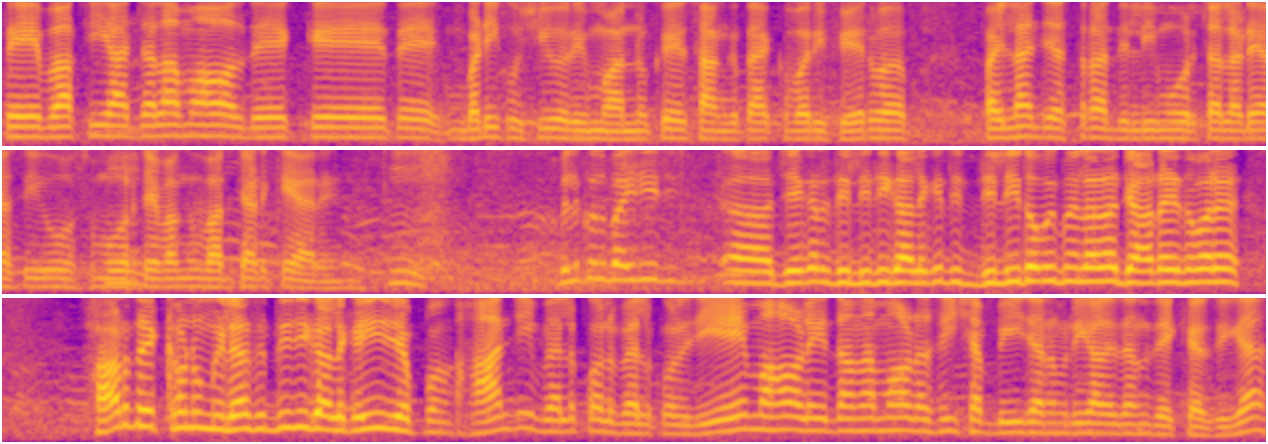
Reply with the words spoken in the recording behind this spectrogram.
ਤੇ ਬਾਕੀ ਅੱਜ ਵਾਲਾ ਮਾਹੌਲ ਦੇਖ ਕੇ ਤੇ ਬੜੀ ਖੁਸ਼ੀ ਹੋ ਰਹੀ ਮਨ ਨੂੰ ਕਿ ਸੰਗਤਾਂ ਇੱਕ ਵਾਰੀ ਫੇਰ ਵ- ਪਹਿਲਾਂ ਜਿਸ ਤਰ੍ਹਾਂ ਦਿੱਲੀ ਮੋਰਚਾ ਲੜਿਆ ਸੀ ਉਸ ਮੋਰਚੇ ਵਾਂਗ ਵੱਧ ਚੜ੍ਹ ਕੇ ਆ ਰਹੇ ਨੇ। ਬਿਲਕੁਲ ਬਾਈ ਜੀ ਅ, ਜੇਕਰ ਦਿੱਲੀ ਦੀ ਗੱਲ ਕੀਤੀ ਦਿੱਲੀ ਤੋਂ ਵੀ ਮੈਨੂੰ ਲੱਗਦਾ ਜ਼ਿਆਦਾ ਇਸ ਵਾਰ ਹੜ ਦੇਖਣ ਨੂੰ ਮਿਲਿਆ ਸਿੱਧੀ ਜੀ ਗੱਲ ਕਹੀ ਜੀ ਆਪਾਂ। ਹਾਂਜੀ ਬਿਲਕੁਲ ਬਿਲਕੁਲ ਜੀ। ਇਹ ਮਾਹੌਲ ਇਦਾਂ ਦਾ ਮਾਹੌਲ ਅਸੀਂ 26 ਜਨਵਰੀ ਵਾਲੇ ਦਿਨ ਦੇਖਿਆ ਸੀਗਾ।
